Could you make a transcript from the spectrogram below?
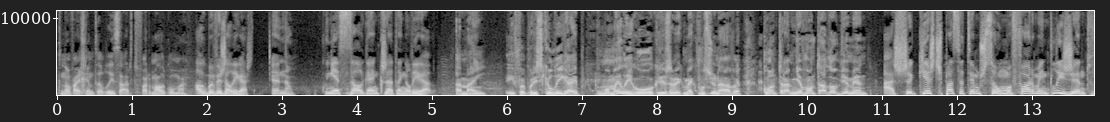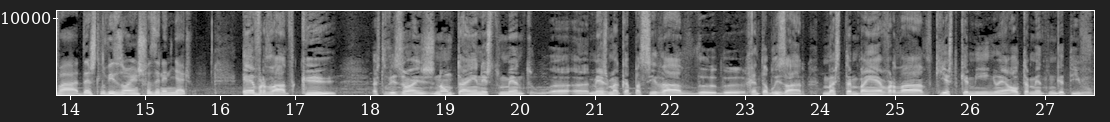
que não vai rentabilizar de forma alguma. Alguma vez já ligaste? Ah, não. Conheces alguém que já tenha ligado? A mãe. E foi por isso que eu liguei, porque uma mãe ligou, eu queria saber como é que funcionava. Contra a minha vontade, obviamente. Acha que estes passatempos são uma forma inteligente vá, das televisões fazerem dinheiro? É verdade que as televisões não têm neste momento a, a mesma capacidade de, de rentabilizar, mas também é verdade que este caminho é altamente negativo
